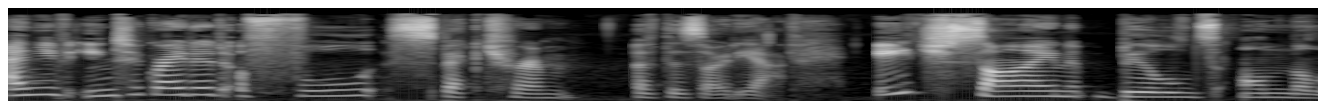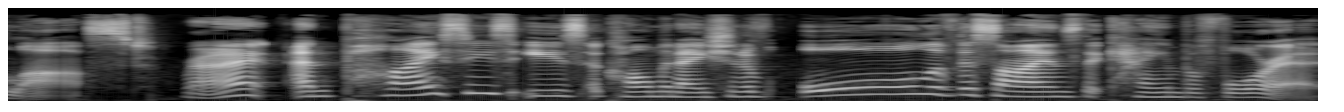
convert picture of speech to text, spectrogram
and you've integrated a full spectrum of the zodiac. Each sign builds on the last, right? And Pisces is a culmination of all of the signs that came before it.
